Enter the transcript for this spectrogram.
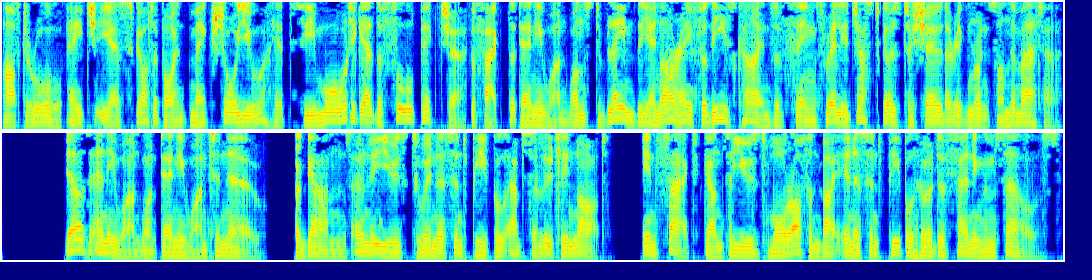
After all, HES got a point make sure you hit see more to get the full picture. The fact that anyone wants to blame the NRA for these kinds of things really just goes to show their ignorance on the matter. Does anyone want anyone to know? Are guns only used to innocent people? Absolutely not. In fact, guns are used more often by innocent people who are defending themselves.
